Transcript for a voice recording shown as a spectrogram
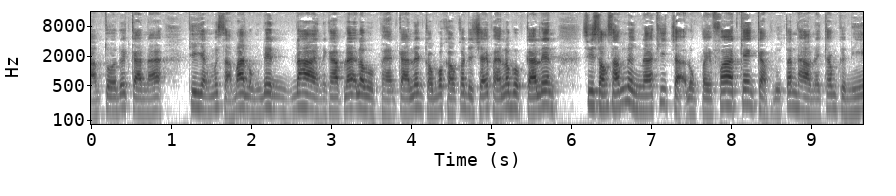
3 ตัวด้วยกันนะ ที่ยังไม่สามารถลงเล่นได้นะครับ และระบบแผนการเล่นของพวกเขาก็จะใช้แผนระบบการเล่น 4-2-3-1 นะที่จะลงไปฟาดแข่งกับลูตันทาวในค่ำคืนนี้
